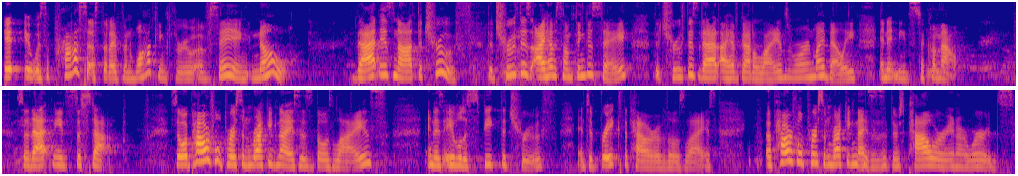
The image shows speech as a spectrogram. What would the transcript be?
it, it was a process that I've been walking through of saying, no, that is not the truth. The truth is, I have something to say. The truth is that I have got a lion's roar in my belly, and it needs to come out. So that needs to stop. So a powerful person recognizes those lies and is able to speak the truth and to break the power of those lies. A powerful person recognizes that there's power in our words.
